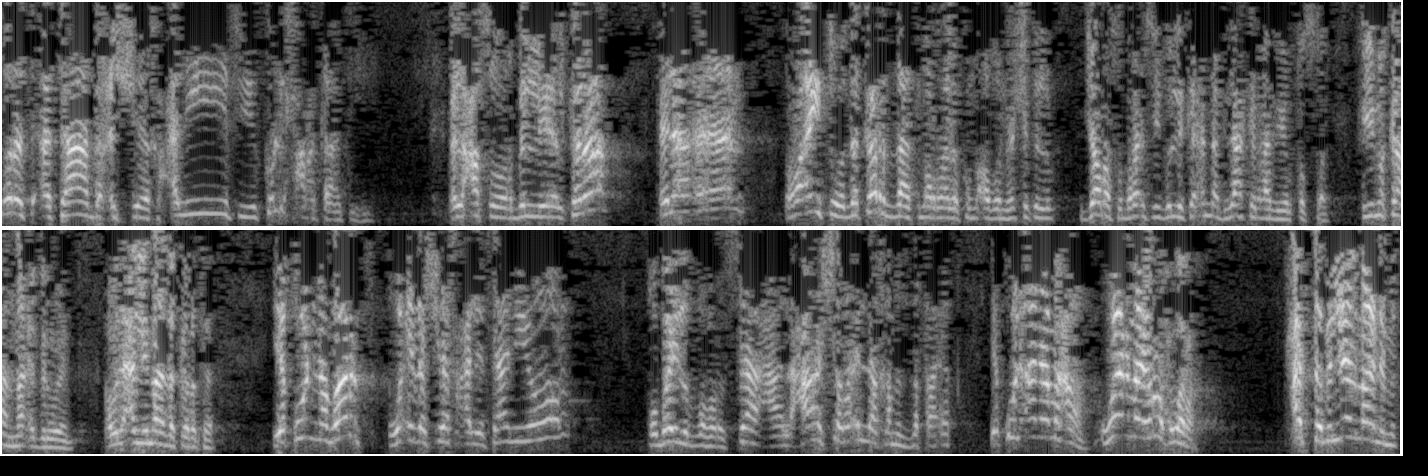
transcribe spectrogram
صرت أتابع الشيخ علي في كل حركاته. العصر بالليل كذا إلى أن رأيته ذكرت ذات مرة لكم أظن هالشكل جرس برأسي يقول لي كأنك ذاكر هذه القصة في مكان ما أدري وين. أو لعلي ما ذكرتها. يقول نظرت وإذا الشيخ علي ثاني يوم قبيل الظهر الساعة العاشرة إلا خمس دقائق. يقول أنا معه. وين ما يروح ورا. حتى بالليل ما نمت.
